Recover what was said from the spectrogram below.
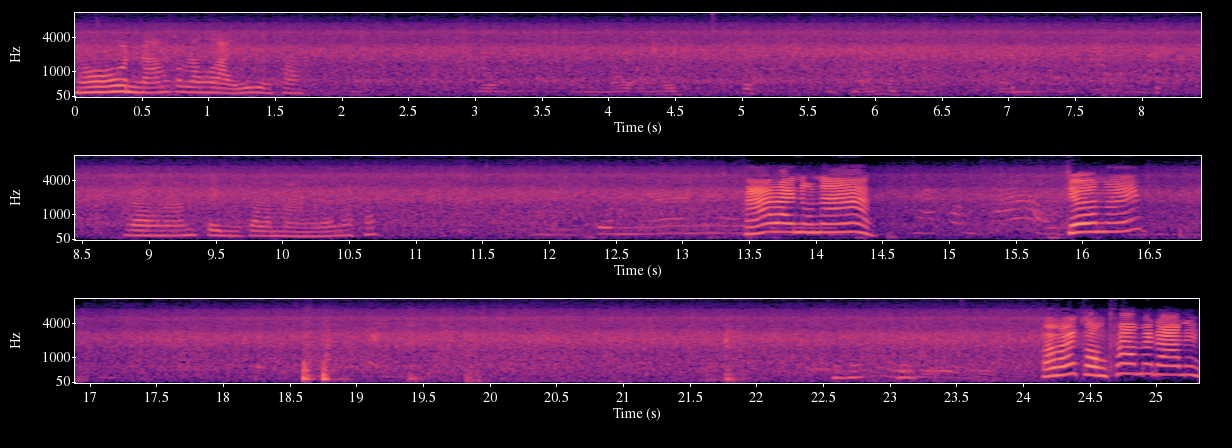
โน่นน้ำกำลังไหลอยู่ค่ะรองน้ำเต็มกระมังแล้วนะคะ หาอะไรหนูนา เจอไหมเอาไว้กล่องข้าวไม่ได้นี่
